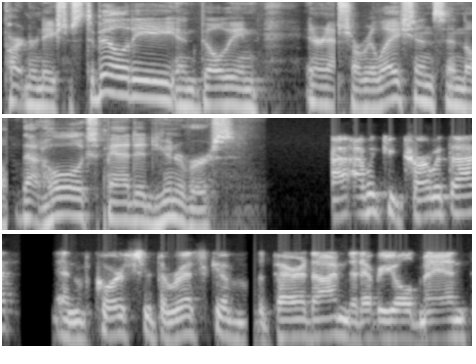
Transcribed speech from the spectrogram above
partner nation stability and building international relations and the, that whole expanded universe? I, I would concur with that. And of course, at the risk of the paradigm that every old man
